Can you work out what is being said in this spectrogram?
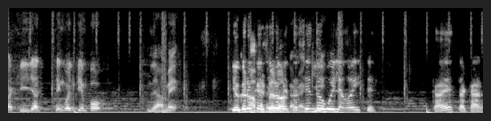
Aquí ya tengo el tiempo. Déjame. Yo creo Ah, que eso es lo que está haciendo aquí. William, ¿oíste? Cabe destacar.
